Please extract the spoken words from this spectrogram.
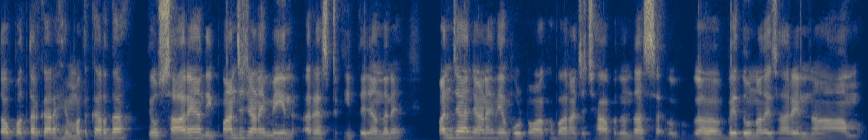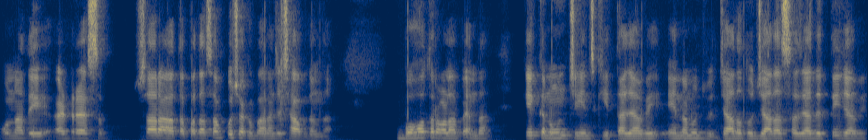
ਤਾਂ ਉਹ ਪੱਤਰਕਾਰ ਹਿੰਮਤ ਕਰਦਾ, ਤੇ ਉਹ ਸਾਰਿਆਂ ਦੀ ਪੰਜ ਜਣੇ ਮੇਨ ਅਰੈਸਟ ਕੀਤੇ ਜਾਂਦੇ ਨੇ ਪੰਜਾਂ ਜਣਿਆਂ ਦੀਆਂ ਫੋਟੋਆਂ, ਅਖਬਾਰਾਂ 'ਚ ਛਾਪ ਦਿੰਦਾ ਵਿਦ ਉਹਨਾਂ ਦੇ ਸਾਰੇ ਨਾਮ, ਉਹਨਾਂ ਦੇ ਐਡਰੈਸ ਸਾਰਾ ਤਾਂ ਪਤਾ, ਸਭ ਕੁਝ ਅਖਬਾਰਾਂ 'ਚ ਛਾਪ ਦਿੰਦਾ। ਬਹੁਤ ਰੌਲਾ ਪੈਂਦਾ ਕਿ ਕਾਨੂੰਨ ਚੇਂਜ ਕੀਤਾ ਜਾਵੇ, ਇਹਨਾਂ ਨੂੰ ਜ਼ਿਆਦਾ ਤੋਂ ਜ਼ਿਆਦਾ ਸਜ਼ਾ ਦਿੱਤੀ ਜਾਵੇ।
